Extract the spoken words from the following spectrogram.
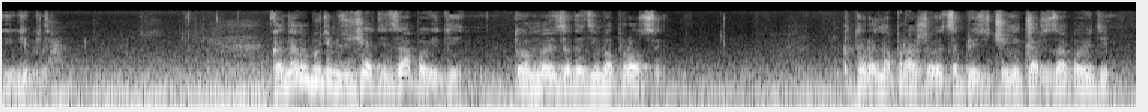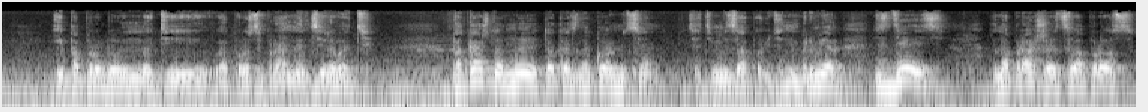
Египта. Когда мы будем изучать эти заповеди, то мы зададим вопросы, которые напрашиваются при изучении каждой заповеди, и попробуем эти вопросы проанализировать. Пока что мы только знакомимся с этими заповедями. Например, здесь напрашивается вопрос,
